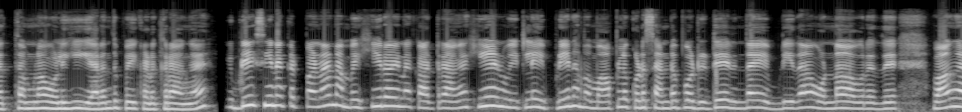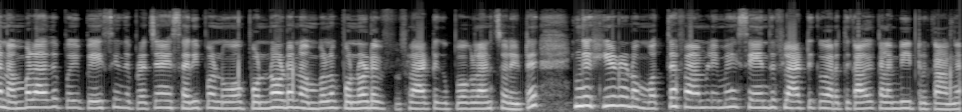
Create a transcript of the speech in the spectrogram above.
ரத்தம்லாம் ஒழுகி இறந்து போய் கிடக்குறாங்க. இப்படியே சீனை கட் பண்ணால் நம்ம ஹீரோயினை காட்டுறாங்க. ஹீரோயின் வீட்டில் இப்படியே நம்ம மாப்பிள்ளை கூட சண்டை போட்டுகிட்டே இருந்தால் எப்படி தான் ஒன்றா ஆகுறது வாங்க நம்மளாவது போய் பேசி இந்த பிரச்சனையை சரி பண்ணுவோம். பொண்ணோட நம்மளும் பொண்ணோட ஃப்ளாட்டுக்கு போகலான்னு சொல்லிட்டு இங்கே ஹீரோட மொத்த ஃபேமிலியுமே சேர்ந்து ஃப்ளாட்டுக்கு வரதுக்காக கிளம்பிட்டு இருக்காங்க.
